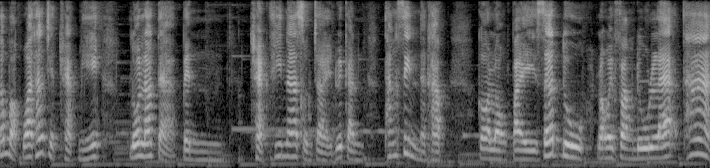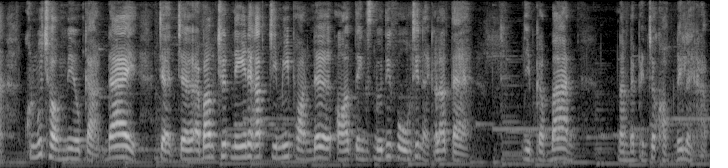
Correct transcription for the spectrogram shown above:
ต้องบอกว่าทั้ง 7 แทร็กนี้ล้วนแล้วแต่เป็นแทร็กที่น่าสนใจด้วยกันทั้งสิ้นนะครับ ก็ลองไปเซิร์ชดู ลองไปฟังดูและถ้าคุณผู้ชมมีโอกาสได้เจอเจออัลบั้มชุดนี้นะครับ Jimmy Ponder All Things Beautiful ที่ไหนก็แล้วแต่ หยิบกลับบ้านนำไปเป็นเจ้าของได้เลยครับ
